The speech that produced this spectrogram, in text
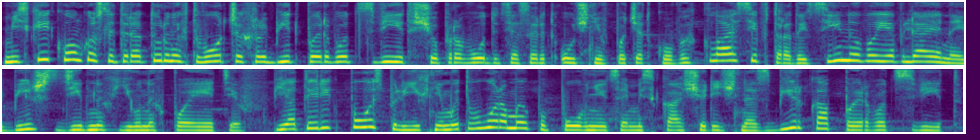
Міський конкурс літературних творчих робіт Первоцвіт, що проводиться серед учнів початкових класів, традиційно виявляє найбільш здібних юних поетів. П'ятий рік поспіль їхніми творами поповнюється міська щорічна збірка Первоцвіт.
